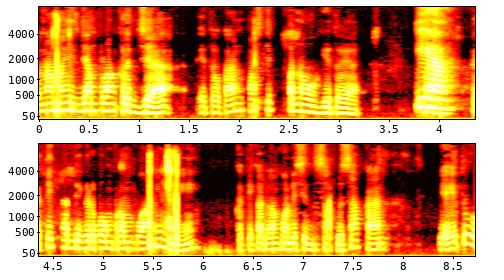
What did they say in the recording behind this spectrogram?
namanya jam pulang kerja itu kan pasti penuh gitu ya. Iya. Nah, ketika di gerbong perempuan ini, ketika dalam kondisi desak-desakan, ya itu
